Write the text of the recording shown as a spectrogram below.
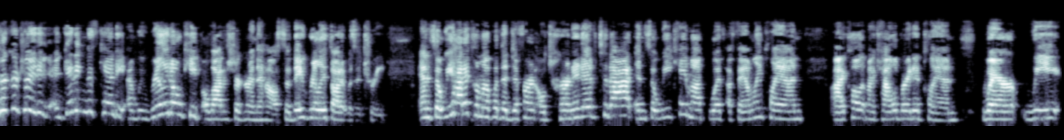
trick or treating and getting this candy. And we really don't keep a lot of sugar in the house. So they really thought it was a treat. And so we had to come up with a different alternative to that. And so we came up with a family plan. I call it my calibrated plan, where we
